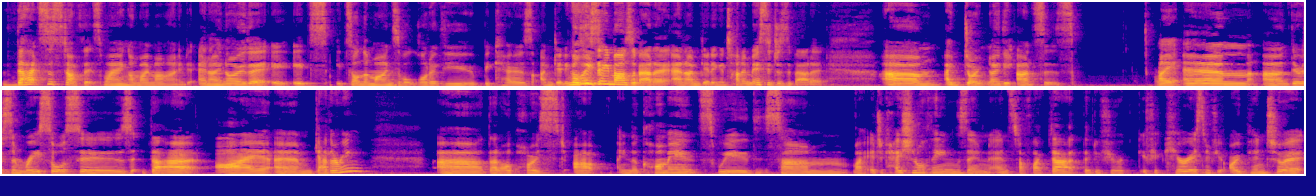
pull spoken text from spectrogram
that's the stuff that's weighing on my mind. And i know that it, it's it's on the minds of a lot of you because i'm getting all these emails about it and i'm getting a ton of messages about it. Um, i don't know the answers i am uh, there are some resources that i am gathering uh, that I'll post up in the comments with some like educational things and, and stuff like that. That if you're if you're curious and if you're open to it,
